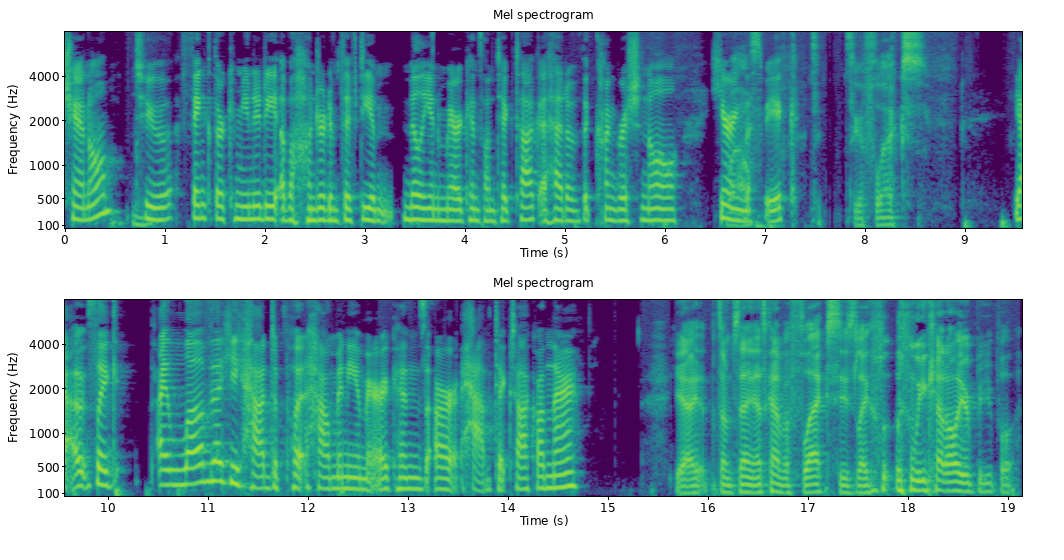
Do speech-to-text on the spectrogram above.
channel mm-hmm. to thank their community of 150 million Americans on TikTok ahead of the congressional hearing wow. this week. It's, a, it's like a flex. Yeah, it's like I love that he had to put how many Americans are have TikTok on there. Yeah, that's what I'm saying. That's kind of a flex. He's like, we got all your people.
